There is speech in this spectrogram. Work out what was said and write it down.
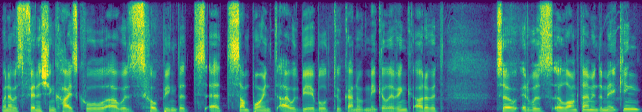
When I was finishing high school, I was hoping that at some point I would be able to kind of make a living out of it. So it was a long time in the making,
